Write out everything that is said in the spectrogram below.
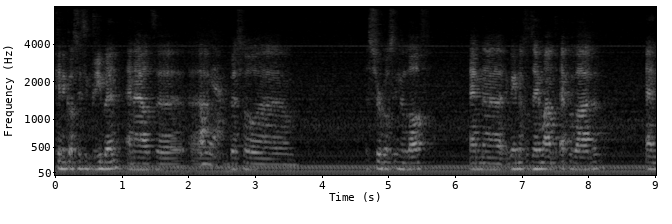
ken ik al sinds ik drie ben en hij had eh, eh, Oh, ja. best wel eh, struggles in the love. En eh, ik weet nog dat we helemaal aan het appen waren. En,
